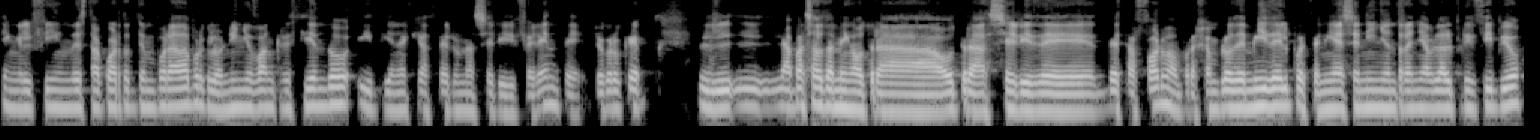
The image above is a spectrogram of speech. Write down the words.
en el fin de esta cuarta temporada porque los niños van creciendo y tienes que hacer una serie diferente. Yo creo que le ha pasado también a otra, otra serie de, de esta forma. Por ejemplo, de Middle, pues tenía ese niño entrañable al principio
